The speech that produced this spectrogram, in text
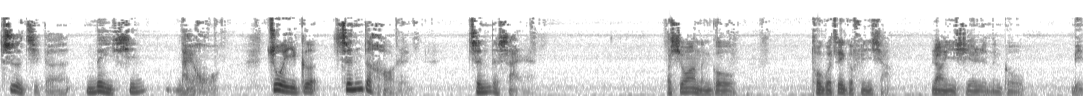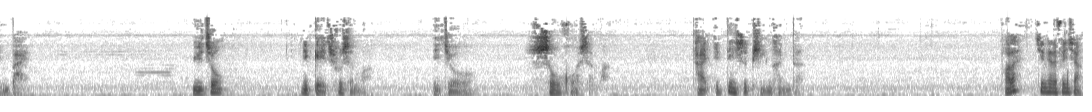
自己的内心来活，做一个真的好人，真的善人。我希望能够透过这个分享，让一些人能够明白，宇宙，你给出什么，你就收获什么，它一定是平衡的。好了，今天的分享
